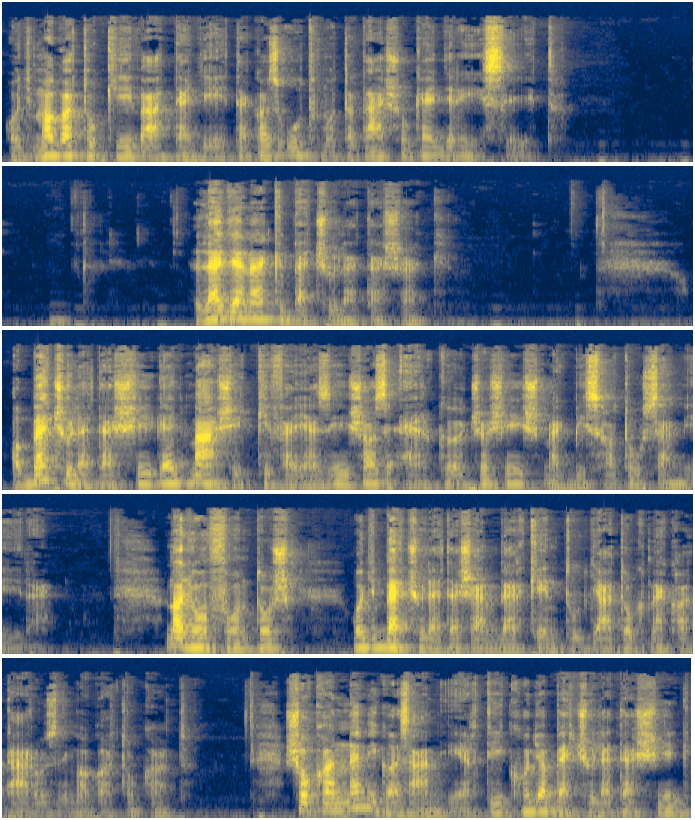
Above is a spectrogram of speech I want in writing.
hogy magatokévá tegyétek az útmutatások egy részét. Legyenek becsületesek. A becsületesség egy másik kifejezés az erkölcsös és megbízható személyre. Nagyon fontos, hogy becsületes emberként tudjátok meghatározni magatokat. Sokan nem igazán értik, hogy a becsületesség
